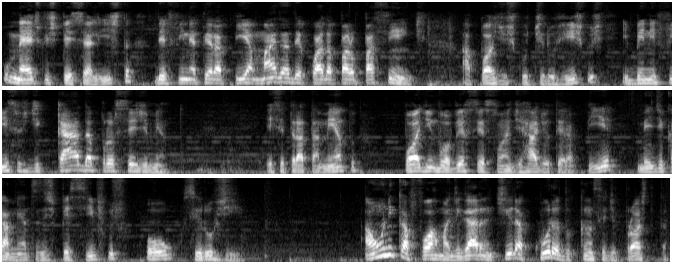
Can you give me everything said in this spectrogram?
o médico especialista define a terapia mais adequada para o paciente após discutir os riscos e benefícios de cada procedimento. Esse tratamento pode envolver sessões de radioterapia, medicamentos específicos ou cirurgia. A única forma de garantir a cura do câncer de próstata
